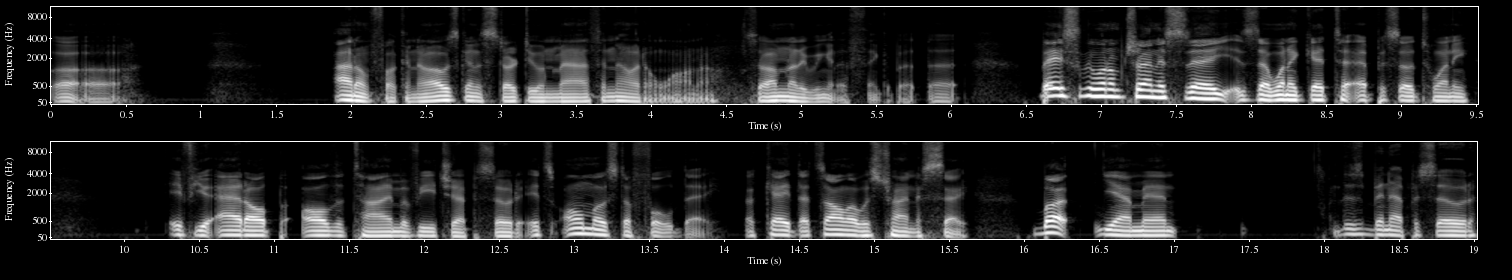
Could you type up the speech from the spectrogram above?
uh I don't fucking know. I was gonna start doing math, and now I don't wanna. So I'm not even gonna think about that. basically what I'm trying to say is that when I get to episode 20, if you add up all the time of each episode, it's almost a full day. Okay, that's all I was trying to say. But yeah, man, this has been episode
